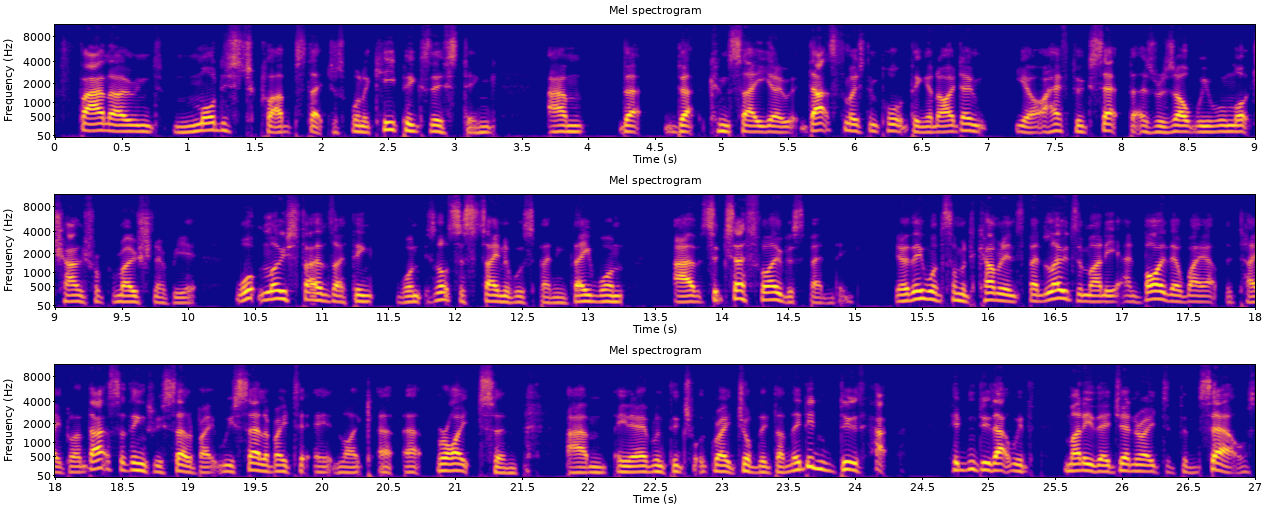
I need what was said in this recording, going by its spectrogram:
fan-owned, modest clubs that just want to keep existing. Um, that that can say, you know, that's the most important thing. And I don't, you know, I have to accept that as a result, we will not challenge for promotion every year. What most fans, I think, want is not sustainable spending. They want uh, successful overspending. You know, they want someone to come in and spend loads of money and buy their way up the table, and that's the things we celebrate. We celebrate it like at, at Brighton. Um, you know, everyone thinks what a great job they've done. They didn't do that. Didn't do that with money they generated themselves.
